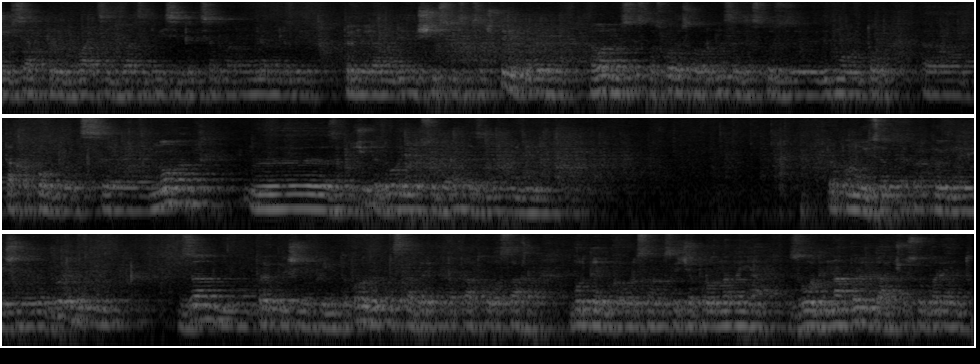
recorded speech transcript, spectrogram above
63 20 28 52 01 3 мільйона 684 для ведення товарного сільськогосподарського виробництва зв'язку з відмовою ТОВ е, «Тахокомплекс е, Нова» е, заключити договір до суборенди земельної ділянки. Пропонується відповідне рішення затвердити. За проект рішення прийнято. Про листа директора ПРАТ Колосагра Бурденко Руслана Васильовича про надання згоди на передачу суборенду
